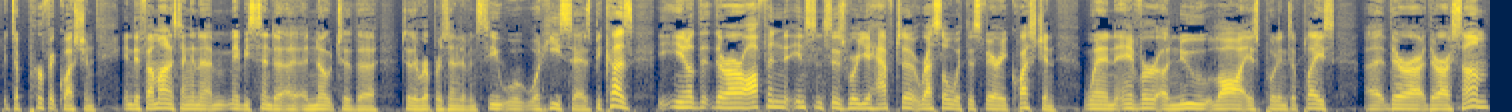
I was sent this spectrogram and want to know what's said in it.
it's a perfect question, and if I'm honest, I'm going to maybe send a, a, note to the to the representative and see w- what he says because you know th- there are often instances where you have to wrestle with this very question. Whenever a new law is put into place, uh, there are there are some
